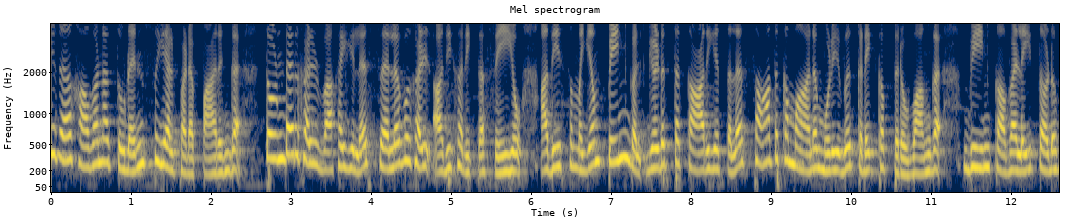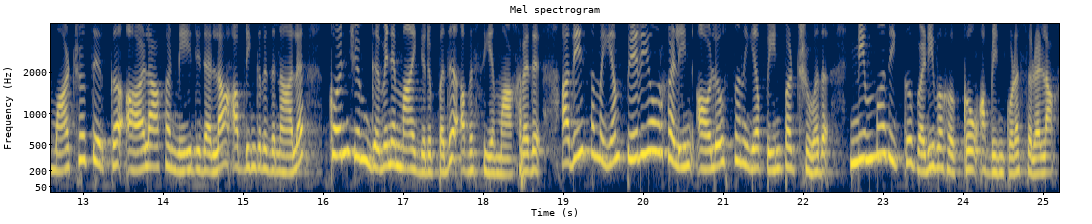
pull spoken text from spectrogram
அதீத கவனத்துடன் செயல்பட பாருங்க. தொண்டர்கள் வகையில் செலவுகள் அதிகரிக்க செய்யும். அதே சமயம் பெண்கள் எடுத்த காரியத்தில் சாதகமான முடிவு கிடைக்க பெறுவாங்க. வீண் கவலை தடுமாற்றத்திற்கு ஆளாக நேரிடலாம் அப்படிங்கிறதுனால கொஞ்சம் கவனமாக இருப்பது அவசியமாகிறது. அதே சமயம் பெரியோர்களின் ஆலோசனையை பின்பற்றுவது நிம்மதிக்கு வழிவகுக்கும் அப்படின்னு கூட சொல்லலாம்.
